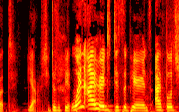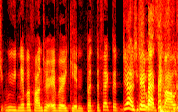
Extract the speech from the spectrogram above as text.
But yeah, she disappeared. When I heard disappearance, I thought she, we never found her ever again. But the fact that Yeah, she came was back. found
